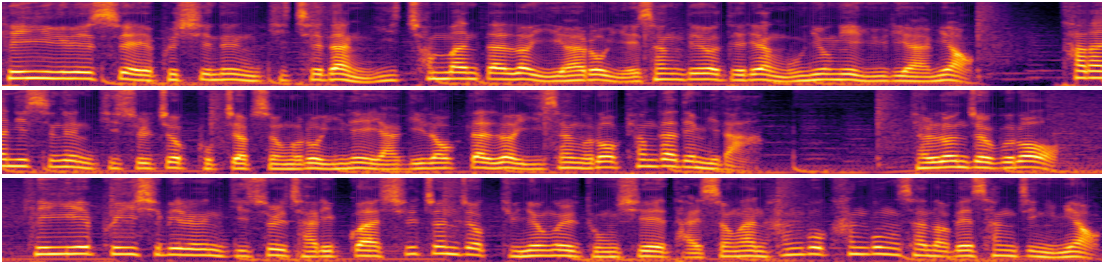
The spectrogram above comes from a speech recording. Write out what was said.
KUS-FC는 기체당 2천만 달러 이하로 예상되어 대량 운용에 유리하며 타라니스는 기술적 복잡성으로 인해 약 1억 달러 이상으로 평가됩니다. 결론적으로 KF-21은 기술 자립과 실전적 균형을 동시에 달성한 한국 항공산업의 상징이며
